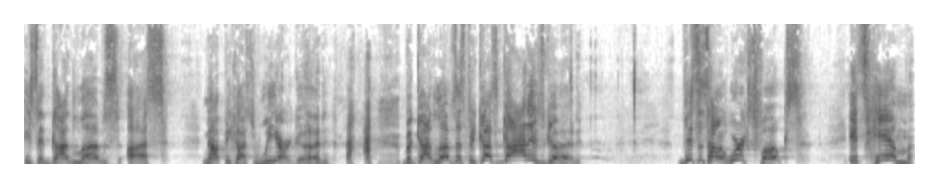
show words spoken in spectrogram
He said, God loves us not because we are good, but God loves us because God is good. This is how it works, folks. It's Him.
